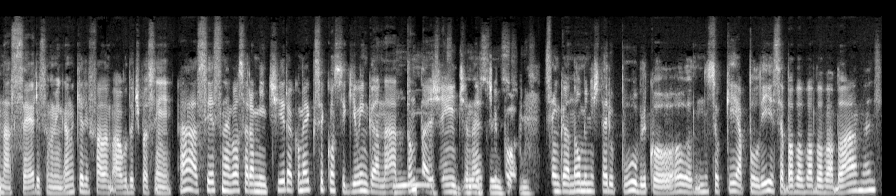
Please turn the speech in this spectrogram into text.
na série, se não me engano, que ele fala algo do tipo assim, ah, se esse negócio era mentira, como é que você conseguiu enganar isso, tanta gente, né? Isso, tipo, isso, você enganou o Ministério Público, ou não sei o que, a polícia, blá blá blá blá blá blá, mas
